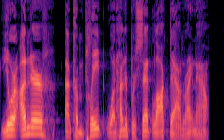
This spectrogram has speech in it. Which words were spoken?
You are under a complete 100% lockdown right now.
